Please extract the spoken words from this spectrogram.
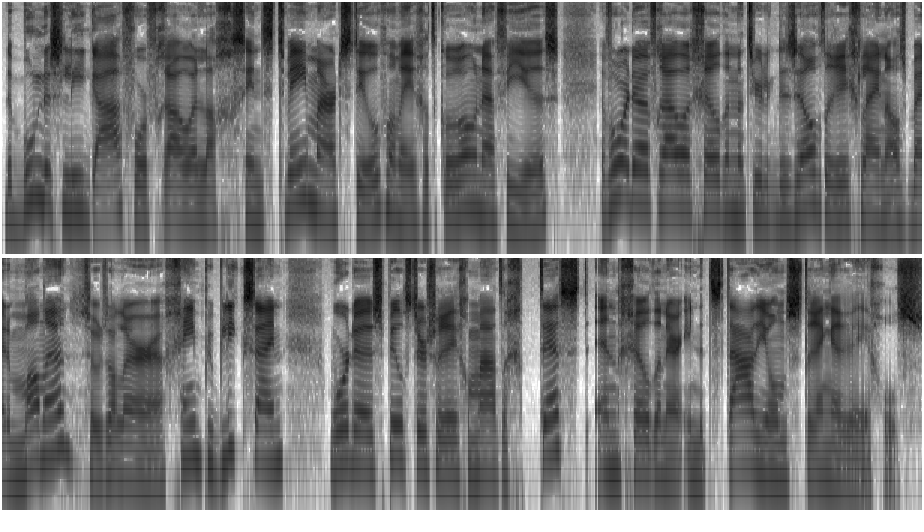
De Bundesliga voor vrouwen lag sinds 2 maart stil vanwege het coronavirus. Voor de vrouwen gelden natuurlijk dezelfde richtlijnen als bij de mannen. Zo zal er geen publiek zijn, worden speelsters regelmatig getest en gelden er in het stadion strenge regels.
